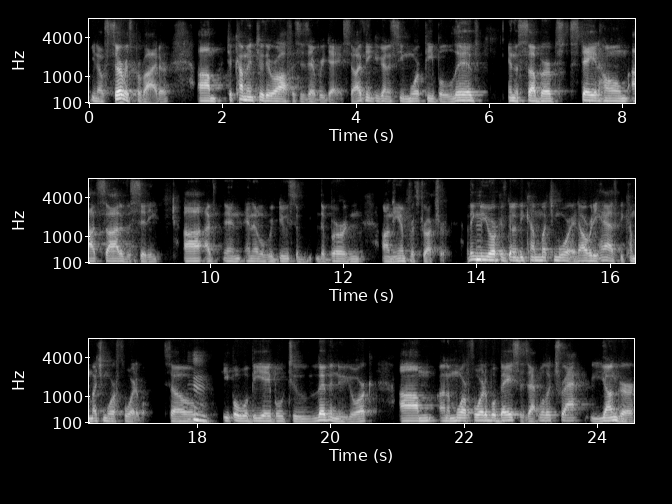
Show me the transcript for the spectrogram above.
you know service provider, um, to come into their offices every day. So I think you're going to see more people live in the suburbs, stay at home outside of the city, uh, and, and it'll reduce the, the burden on the infrastructure. I think New York is going to become much more, it already has become much more affordable. So mm. people will be able to live in New York um, on a more affordable basis. That will attract younger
